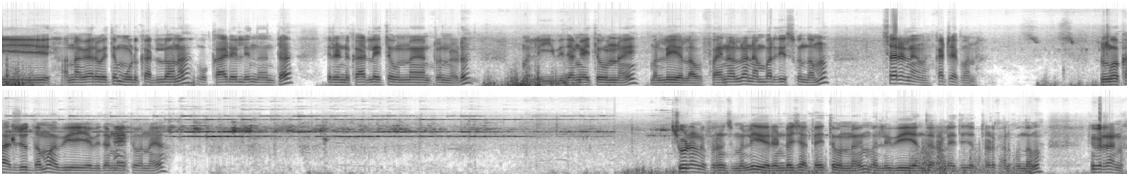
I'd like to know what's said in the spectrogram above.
ఈ అన్నగారు అయితే మూడు కార్డులోన ఒక కార్డు వెళ్ళిందంట రెండు కార్డులు అయితే ఉన్నాయి అంటున్నాడు. మళ్ళీ ఈ విధంగా అయితే ఉన్నాయి. మళ్ళీ ఇలా ఫైనల్లో నెంబర్ తీసుకుందాము. సరేలే కట్ అయిపోను ఇంకో కార్డు చూద్దాము అవి ఏ విధంగా అయితే ఉన్నాయో. చూడండి ఫ్రెండ్స్ మళ్ళీ రెండో జాతి అయితే ఉన్నాయి. మళ్ళీ ఇవి ఎంత ధరలు అయితే చెప్తాడో కనుక్కుందాము. ఇక్కడ రానా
